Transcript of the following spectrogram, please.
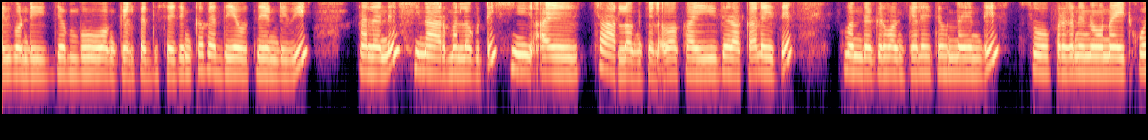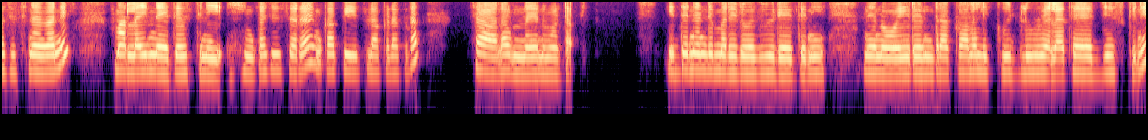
ఇదిగోండి జంబు వంకాయలు పెద్ద సైజు ఇంకా పెద్దవి అవుతున్నాయండి ఇవి. అలానే ఈ నార్మల్ ఒకటి చార్ల వంకాయలు ఒక ఐదు రకాలు అయితే మన దగ్గర వంకాయలు అయితే ఉన్నాయండి. సూపర్గా నేను నైట్ కోసేసినా కానీ మరలా ఇన్ని అయితే వచ్చినాయి. ఇంకా చూసారా? ఇంకా పీపుల్ అక్కడక్కడ చాలా ఉన్నాయి అన్నమాట ఇదేనండి మరి రోజు వీడియో అయితే నేను ఈ రెండు రకాల లిక్విడ్లు ఎలా తయారు చేసుకుని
